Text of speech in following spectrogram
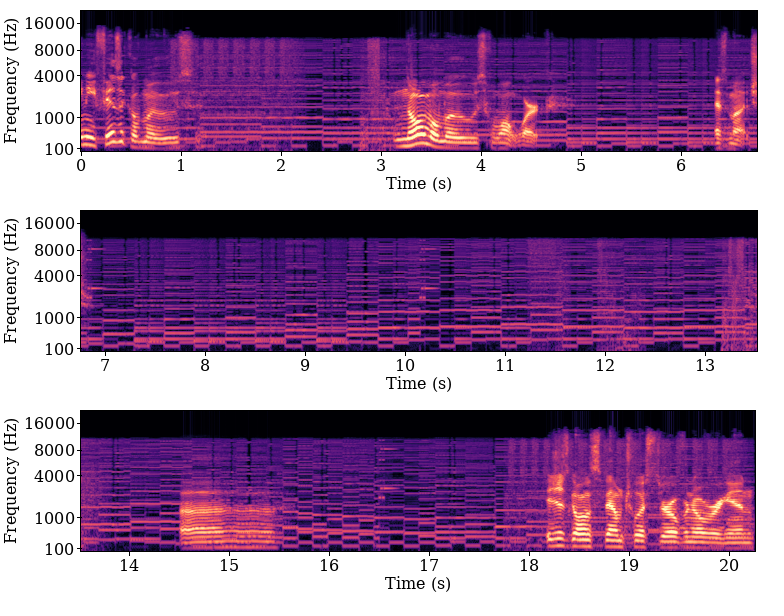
any physical moves, normal moves won't work as much. Uh, it's just going to spam Twister over and over again.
